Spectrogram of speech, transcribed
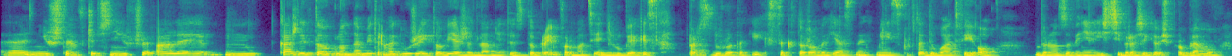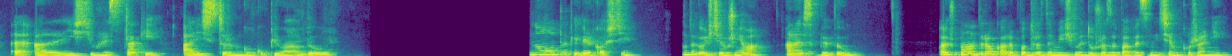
e, niż ten wcześniejszy, ale mm, każdy, kto ogląda mnie trochę dłużej, to wie, że dla mnie to jest dobra informacja. Ja nie lubię, jak jest bardzo dużo takich sektorowych, jasnych miejsc, bo wtedy łatwiej o brązowienie liści w razie jakiegoś problemu, e, ale liść już jest taki, a liść, z którym go kupiłam, był no takiej wielkości. No tego liścia już nie ma, ale sobie był. O już ponad rok, ale po drodze mieliśmy dużo zabawy z gniciem korzeni.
